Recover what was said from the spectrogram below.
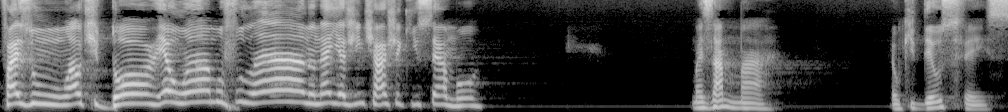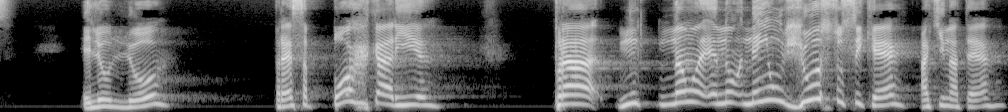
faz um outdoor. Eu amo Fulano, né? E a gente acha que isso é amor. Mas amar é o que Deus fez. Ele olhou para essa porcaria para não, não, nenhum justo sequer aqui na terra,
